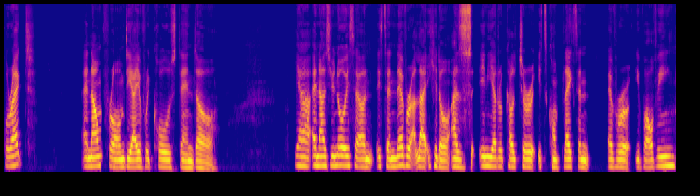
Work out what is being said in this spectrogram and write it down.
correct? And I'm from the Ivory Coast, and uh, yeah, and as you know, it's a it's a never like you know as any other culture, it's complex and ever evolving.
